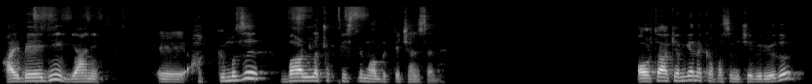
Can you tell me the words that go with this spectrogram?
Haybeye değil yani e, hakkımızı VAR'la çok teslim aldık geçen sene. Orta hakem gene kafasını çeviriyordu.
